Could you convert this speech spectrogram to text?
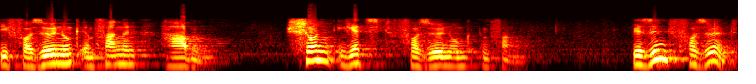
die Versöhnung empfangen haben. Schon jetzt Versöhnung empfangen. Wir sind versöhnt.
